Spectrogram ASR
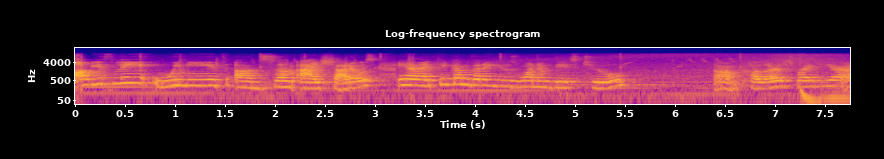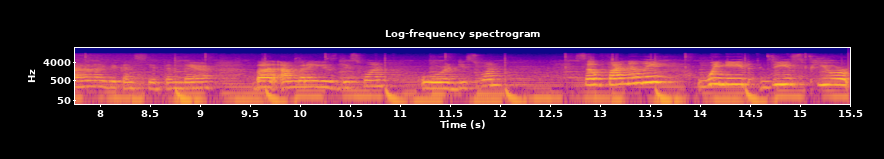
obviously we need um, some eyeshadows. And I think I'm gonna use one of these two um, colors right here. I don't know if you can see them there but I'm gonna use this one or this one. So finally we need this pure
